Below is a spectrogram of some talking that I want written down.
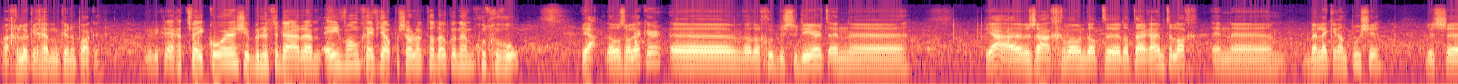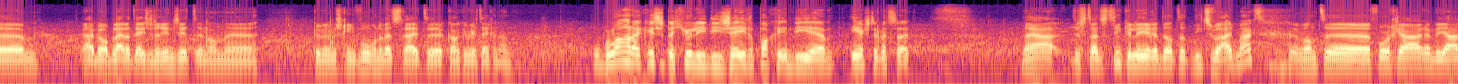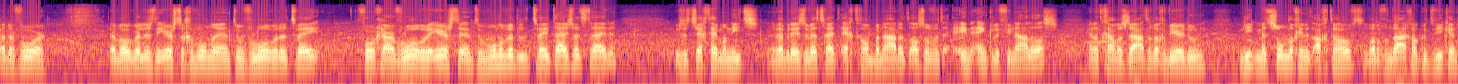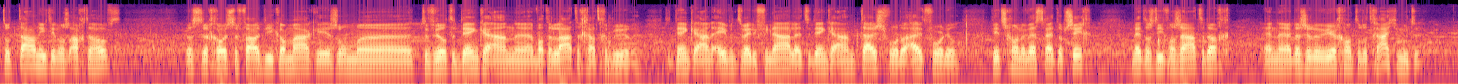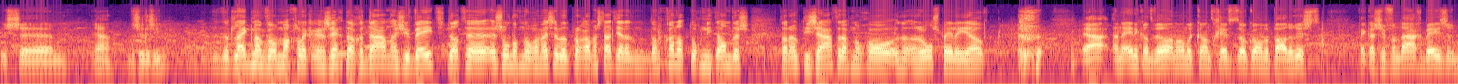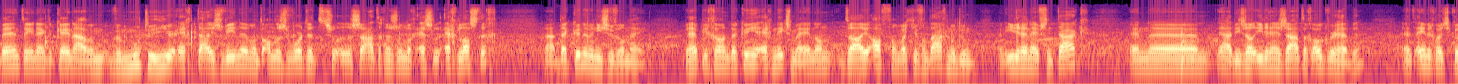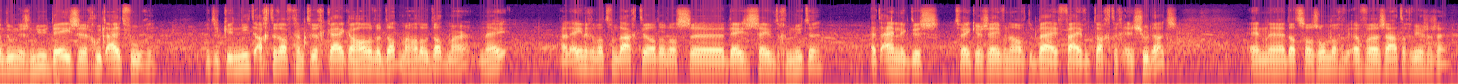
maar gelukkig hebben we hem kunnen pakken. Jullie krijgen twee corners, je benutte daar um, één van. Geeft jou persoonlijk dat ook een goed gevoel? Ja, dat was wel lekker. Uh, we hadden goed bestudeerd en uh, ja, we zagen gewoon dat, uh, dat daar ruimte lag. En ik ben lekker aan het pushen. Dus ehm, ja, ik ben wel blij dat deze erin zit. En dan kunnen we misschien de volgende wedstrijd kan ik er weer tegenaan. Hoe belangrijk is het dat jullie die zegen pakken in die eerste wedstrijd? Nou ja, de statistieken leren dat het niet zoveel uitmaakt. Want vorig jaar en de jaren daarvoor hebben we ook wel eens de eerste gewonnen en toen verloren we de twee. Vorig jaar verloren we de eerste en toen wonnen we de twee thuiswedstrijden. Dus het zegt helemaal niets. We hebben deze wedstrijd echt gewoon benaderd alsof het één enkele finale was. En dat gaan we zaterdag weer doen. Niet met zondag in het achterhoofd. We hadden vandaag ook het weekend totaal niet in ons achterhoofd. Dat is de grootste fout die je kan maken, is om uh, te veel te denken aan uh, wat er later gaat gebeuren. Te denken aan eventuele finale, te denken aan thuisvoordeel, uitvoordeel. Dit is gewoon een wedstrijd op zich, net als die van zaterdag. En uh, daar zullen we weer gewoon tot het gaatje moeten. Dus ehm, ja, we zullen zien dat lijkt me ook wel makkelijker gezegd dan gedaan. Als je weet dat uh, zondag nog een wedstrijd op het programma staat, ja, dan, dan kan het toch niet anders dan ook die zaterdag nog wel een, een rol spelen in je hoofd. Ja, aan de ene kant wel. Aan de andere kant geeft het ook wel een bepaalde rust. Kijk, als je vandaag bezig bent en je denkt, oké, nou, we, we, moeten hier echt thuis winnen, want anders wordt het zaterdag en zondag echt lastig. Nou, daar kunnen we niet zoveel mee. Daar, heb je gewoon, daar kun je echt niks mee. En dan dwaal je af van wat je vandaag moet doen. En iedereen heeft zijn taak. En uh, ja, die zal iedereen zaterdag ook weer hebben. En het enige wat je kan doen is nu deze goed uitvoeren. Want je kunt niet achteraf gaan terugkijken, hadden we dat maar, hadden we dat maar. Nee, het enige wat vandaag telde was uh, deze 70 minuten. Uiteindelijk dus twee keer 7,5 erbij, 85 en shootouts. En uh, dat zal zondag of uh, zaterdag weer zo zijn.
